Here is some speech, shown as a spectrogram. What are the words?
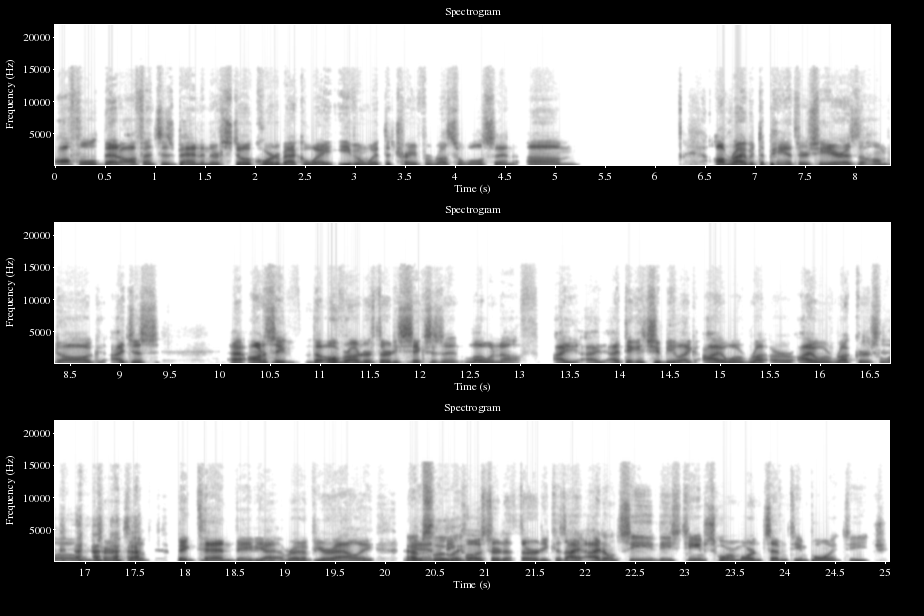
awful that offense has been, and they're still a quarterback away, even with the trade for Russell Wilson. Um, I'll ride with the Panthers here as the home dog. I just honestly, the over under 36 isn't low enough. I, I, I think it should be like Iowa Ru- or Iowa Rutgers low in terms of Big Ten, baby. I right up your alley. and Absolutely. be closer to 30 because I, I don't see these teams scoring more than 17 points each.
